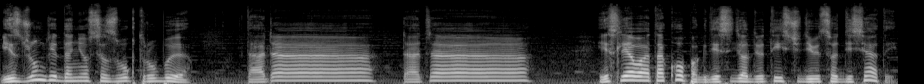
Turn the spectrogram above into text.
Из джунглей донесся звук трубы. Та-да! Та-да! И слева от окопа, где сидел 2910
